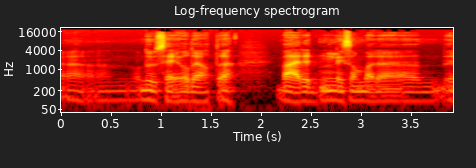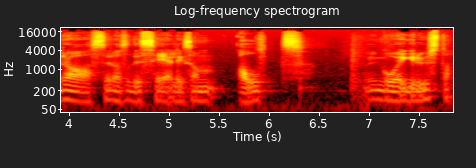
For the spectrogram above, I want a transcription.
Eh, og du ser jo det at det, verden liksom bare raser. Altså de ser liksom alt gå i grus, da.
